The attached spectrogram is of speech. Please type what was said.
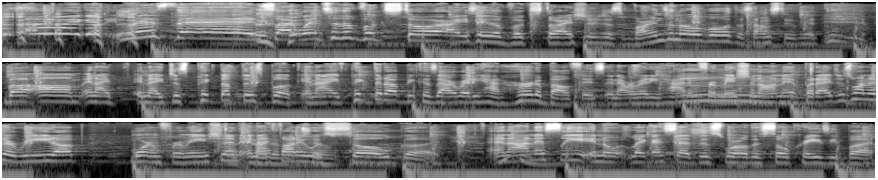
bachatero. oh my god! Listen. So I went to the bookstore. I say the bookstore. I should have just Barnes and Noble. That sounds stupid. But um, and I and I just picked up this book, and I picked it up because I already had heard about this, and I already had information on it. But I just wanted to read up more information, I've and I thought it it was so good. And mm-hmm. honestly, you know, like I said, this world is so crazy, but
